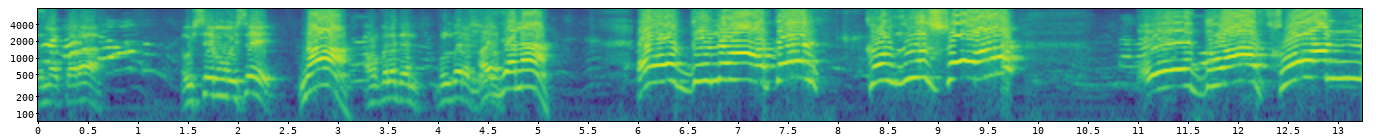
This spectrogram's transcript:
সুন্নাত তুমি করা। হইছে হইছে? না। আমার বলে দেন বল ধরেন। হইছে না। এই দিনে হাতের কবিশ এই দোয়া শূন্য।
